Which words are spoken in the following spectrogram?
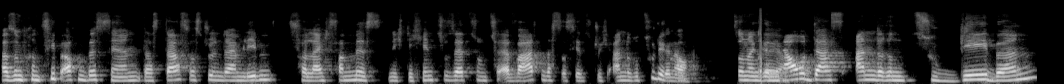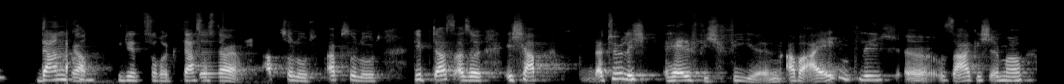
Also im Prinzip auch ein bisschen, dass das, was du in deinem Leben vielleicht vermisst, nicht dich hinzusetzen und zu erwarten, dass das jetzt durch andere zu dir genau. kommt, sondern ja, genau ja. das anderen zu geben, dann ja. kommt zu dir zurück. Das ist ja, absolut, absolut. Gibt das, also ich habe, natürlich helfe ich vielen, aber eigentlich äh, sage ich immer,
